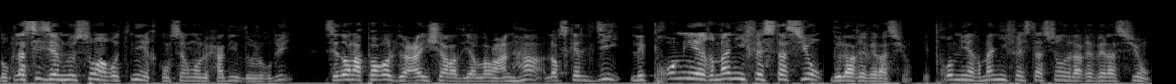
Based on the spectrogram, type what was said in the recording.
Donc la sixième leçon à retenir concernant le hadith d'aujourd'hui, c'est dans la parole de Aïcha radiallahu anha lorsqu'elle dit les premières manifestations de la révélation. Les premières manifestations de la révélation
